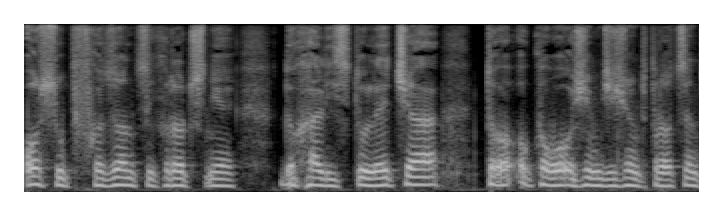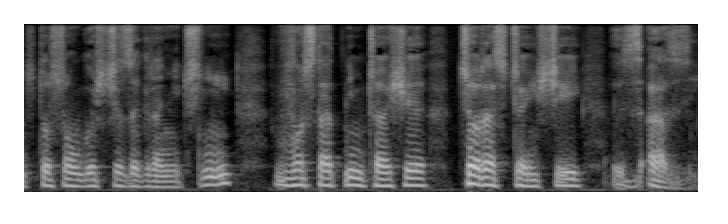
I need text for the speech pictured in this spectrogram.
osób wchodzących rocznie do hali stulecia, to około 80% to są goście zagraniczni. W ostatnim czasie coraz częściej z Azji.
